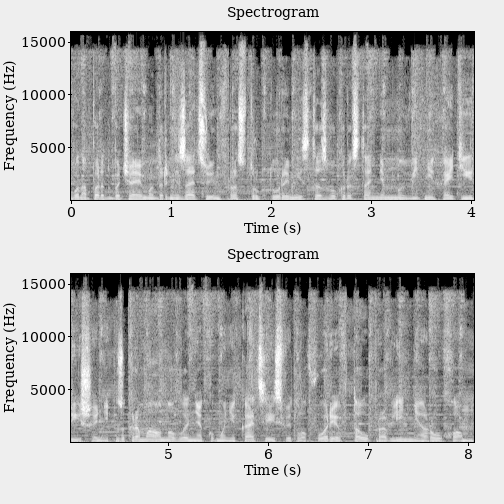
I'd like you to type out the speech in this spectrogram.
Вона передбачає модернізацію інфраструктури міста з використанням новітніх it рішень, зокрема оновлення комунікацій, світлофорів та управління рухом.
